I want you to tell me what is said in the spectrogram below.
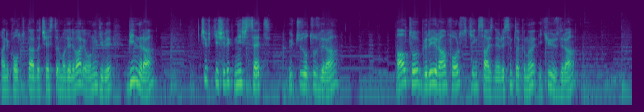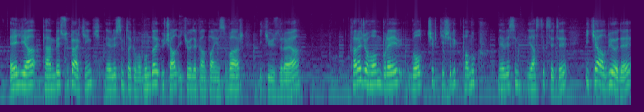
Hani koltuklarda Chester modeli var ya onun gibi 1000 lira. Çift kişilik niş set 330 lira. Alto gri Ramforce King Size nevresim takımı 200 lira. Elia pembe Super King nevresim takımı. Bunda 3 al 2 öde kampanyası var 200 liraya. Karaca Home Brave Gold çift kişilik pamuk nevresim yastık seti 2 al bir öde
